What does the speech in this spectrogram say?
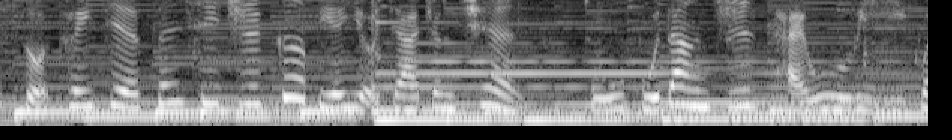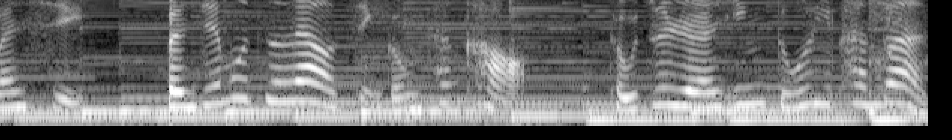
所推介分析之个别有价证券。无不当之财务利益关系。本节目资料仅供参考，投资人应独立判断、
